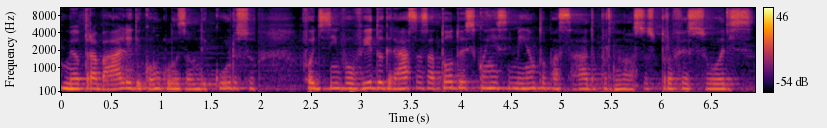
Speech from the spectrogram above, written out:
O meu trabalho de conclusão de curso foi desenvolvido graças a todo esse conhecimento passado por nossos professores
